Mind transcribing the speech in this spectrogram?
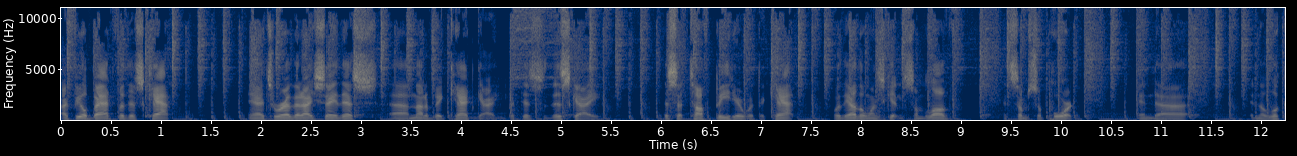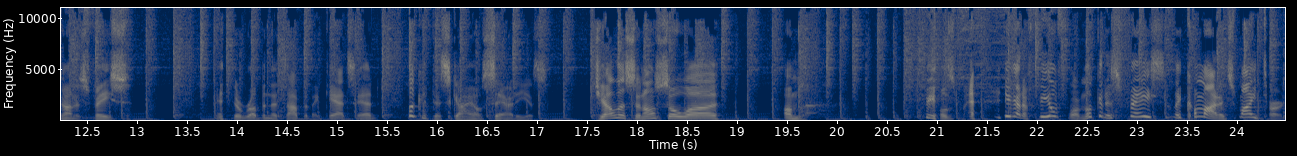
I feel bad for this cat. Yeah, it's rare that I say this. Uh, I'm not a big cat guy, but this this guy, this is a tough beat here with the cat. Where the other one's getting some love and some support, and uh, and the look on his face. They're rubbing the top of the cat's head. Look at this guy, how sad he is. Jealous and also, uh, um, feels bad. You got to feel for him. Look at his face. Like, come on, it's my turn.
